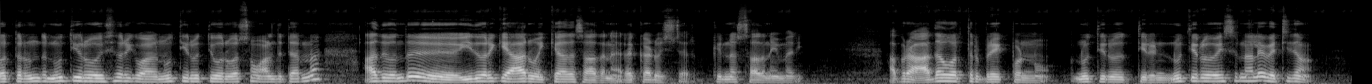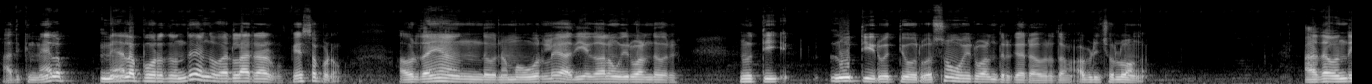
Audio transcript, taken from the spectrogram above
ஒருத்தர் வந்து நூற்றி இருபது வயசு வரைக்கும் வா நூற்றி இருபத்தி ஒரு வருஷம் வாழ்ந்துட்டாருன்னா அது வந்து இது வரைக்கும் யாரும் வைக்காத சாதனை ரெக்கார்டு வச்சிட்டார். கின்னஸ் சாதனை மாதிரி. அப்புறம் அதை ஒருத்தர் பிரேக் பண்ணும் நூற்றி இருபத்தி ரெண்டு நூற்றி இருபது வயசுனாலே வெற்றி தான். அதுக்கு மேலே மேலே போகிறது வந்து அங்கே வரலாறாக இருக்கும் பேசப்படும். அவர் தான் இந்த நம்ம ஊரில் அதிக காலம் உயிர் வாழ்ந்தவர்? நூற்றி நூற்றி இருபத்தி ஒரு வருஷம் உயிர் வாழ்ந்திருக்கார் அவர் தான் அப்படின்னு சொல்லுவாங்க. அதை வந்து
